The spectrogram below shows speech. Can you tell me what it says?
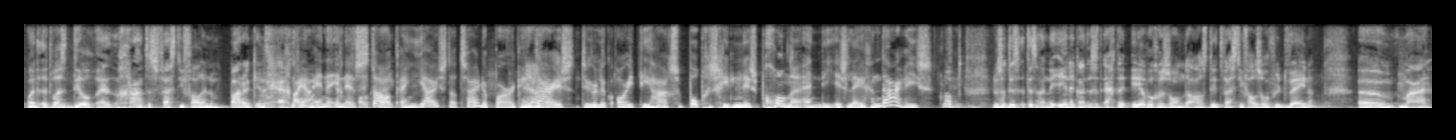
Want het was deel, hè, een gratis festival in een park, in een echt. Nou ja, in, in een stad en juist dat Zuiderpark. Hè, Daar is natuurlijk ooit die Haagse popgeschiedenis begonnen en die is legendarisch. Klopt. Dus het is, het is aan de ene kant is het echt een eeuwige zonde als dit festival zou verdwijnen. Um, maar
